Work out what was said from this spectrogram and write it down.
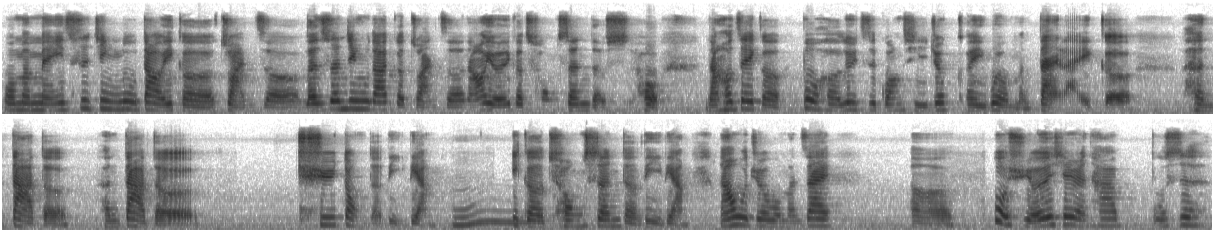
我们每一次进入到一个转折，人生进入到一个转折，然后有一个重生的时候，然后这个薄荷绿之光其实就可以为我们带来一个很大的、很大的驱动的力量，嗯，一个重生的力量。然后我觉得我们在呃，或许有一些人他不是。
